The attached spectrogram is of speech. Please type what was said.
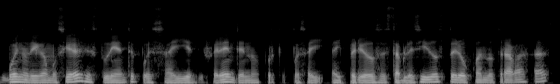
bueno, digamos, si eres estudiante, pues ahí es diferente, ¿no? Porque pues hay, hay periodos establecidos, pero cuando trabajas,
